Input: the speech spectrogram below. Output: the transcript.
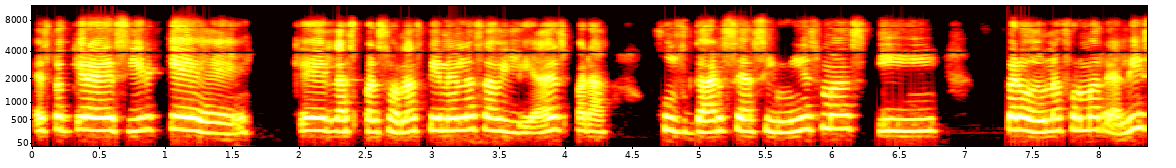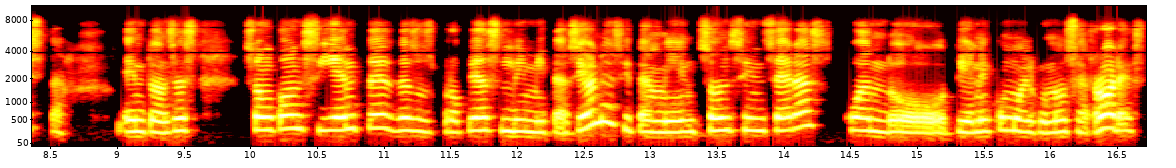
Esto quiere decir que, que las personas tienen las habilidades para juzgarse a sí mismas y pero de una forma realista. Entonces, son conscientes de sus propias limitaciones y también son sinceras cuando tienen como algunos errores.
